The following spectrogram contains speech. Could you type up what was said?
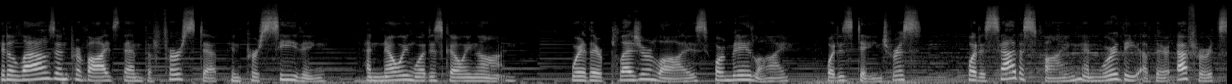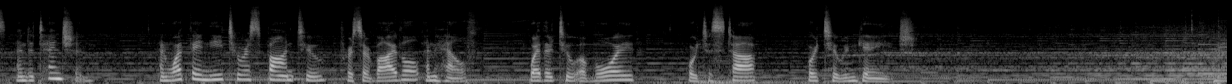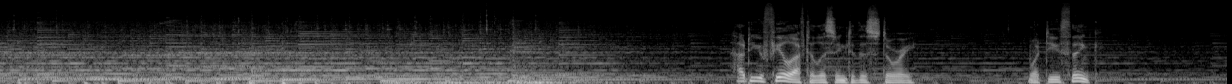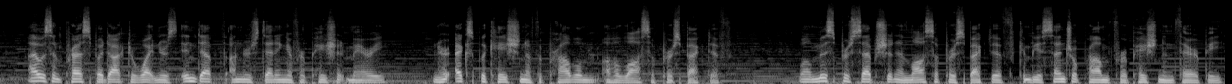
It allows and provides them the first step in perceiving and knowing what is going on, where their pleasure lies or may lie, what is dangerous, what is satisfying and worthy of their efforts and attention, and what they need to respond to for survival and health, whether to avoid or to stop or to engage. How do you feel after listening to this story? What do you think? I was impressed by Dr. Whitener's in depth understanding of her patient Mary and her explication of the problem of a loss of perspective. While misperception and loss of perspective can be a central problem for a patient in therapy,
